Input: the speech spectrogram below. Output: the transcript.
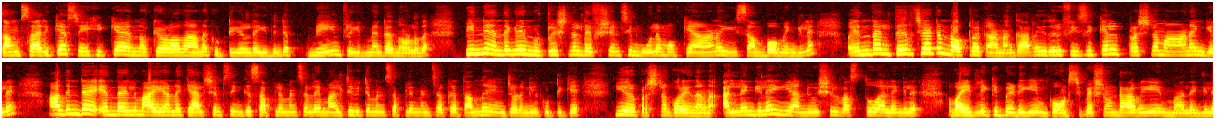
സംസാരിക്കുക സ്നേഹിക്കുക എന്നൊക്കെ ഉള്ളതാണ് കുട്ടികളുടെ ഇതിന്റെ മെയിൻ ട്രീറ്റ്മെന്റ് എന്നുള്ളത്. പിന്നെ എന്തെങ്കിലും ന്യൂട്രീഷണൽ ഡെഫിഷ്യൻസി മൂലമൊക്കെയാണ് ഈ സംഭവമെങ്കിൽ എന്തായാലും തീർച്ചയായിട്ടും ഡോക്ടറെ കാണാം കാരണം ഇതൊരു ഫിസിക്കൽ പ്രശ്നമാണെങ്കിൽ അതിന്റെ എന്തായാലും അയൺ കാൽഷ്യം സിങ്ക് സപ്ലിമെന്റ്സ് അല്ലെങ്കിൽ മൾട്ടിവിറ്റമിൻ സപ്ലിമെന്റ്സ് ഒക്കെ തന്നു കഴിഞ്ഞിട്ടുണ്ടെങ്കിൽ കുട്ടിക്ക് ഈ ഒരു പ്രശ്നം കുറയുന്നതാണ്. അല്ലെങ്കിൽ ഈ അൺയൂഷ്വൽ വസ്തു അല്ലെങ്കിൽ വയറ്റിലേക്ക് പെടുകയും കോൺസ്റ്റിപ്പേഷൻ ഉണ്ടാവുകയും അല്ലെങ്കിൽ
